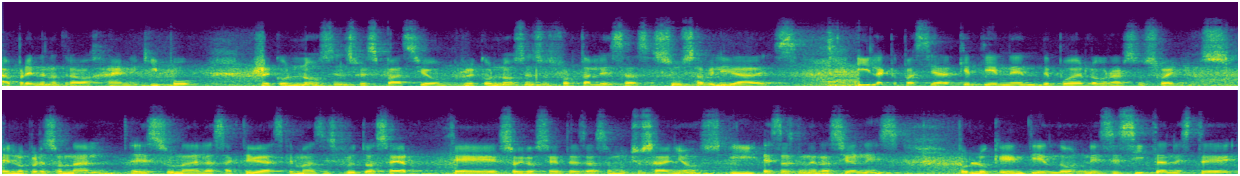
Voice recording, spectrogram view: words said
aprenden a trabajar en equipo, reconocen reconocen su espacio, reconocen sus fortalezas, sus habilidades y la capacidad que tienen de poder lograr sus sueños. En lo personal es una de las actividades que más disfruto hacer. Eh, soy docente desde hace muchos años y estas generaciones, por lo que entiendo, necesitan este,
